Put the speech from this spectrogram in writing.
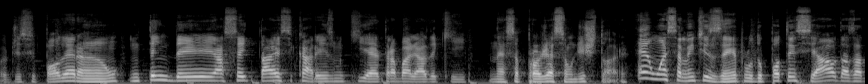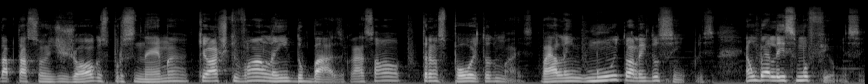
eu disse poderão entender, aceitar esse carisma que é trabalhado aqui nessa projeção de história. É um excelente exemplo do potencial das adaptações de jogos para o cinema, que eu acho que vão além do básico, é só transpor e tudo mais. Vai além, muito além do simples. É um belíssimo filme, assim.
